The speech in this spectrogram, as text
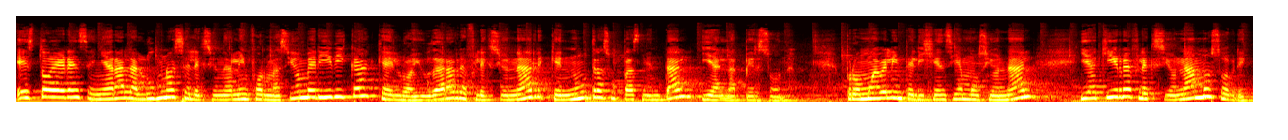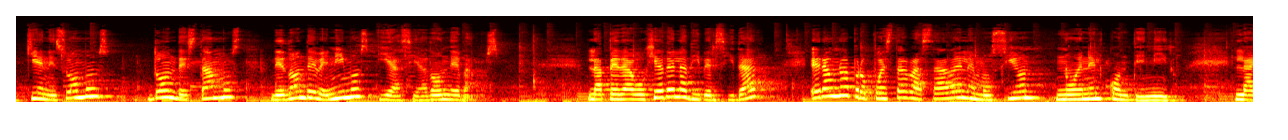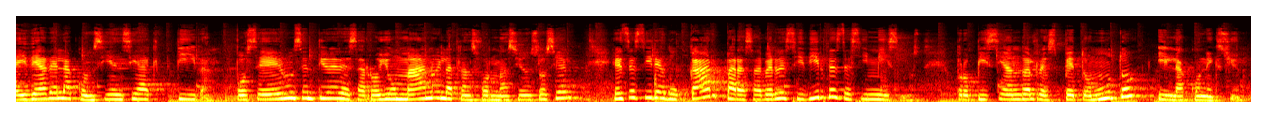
Esto era enseñar al alumno a seleccionar la información verídica que lo ayudara a reflexionar, que nutra su paz mental y a la persona. Promueve la inteligencia emocional y aquí reflexionamos sobre quiénes somos, dónde estamos, de dónde venimos y hacia dónde vamos. La pedagogía de la diversidad era una propuesta basada en la emoción, no en el contenido. La idea de la conciencia activa, poseer un sentido de desarrollo humano y la transformación social, es decir, educar para saber decidir desde sí mismos, propiciando el respeto mutuo y la conexión.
